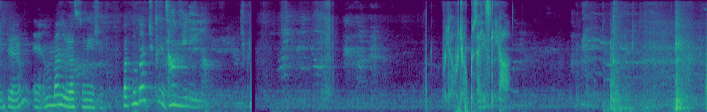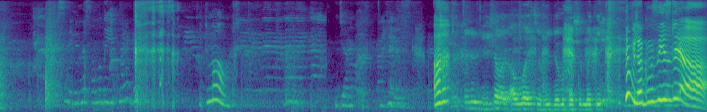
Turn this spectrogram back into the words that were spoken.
Yapıyorum. Ee, ama ben de biraz sorun yaşadım. Bak buradan çıkıyor. Vlogu çok güzel izliyor. İpimi al. girişe bak Allah için videonun başındaki. Vlogumuzu izliyor.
